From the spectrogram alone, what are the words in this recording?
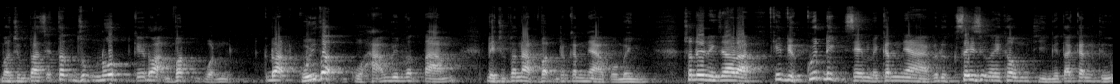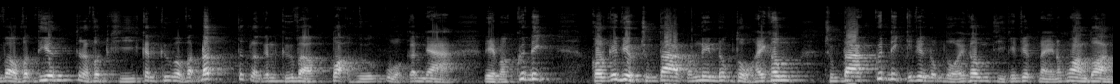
mà chúng ta sẽ tận dụng nốt cái đoạn vận của đoạn cuối vận của hạ nguyên vận 8 để chúng ta nạp vận cho căn nhà của mình. Cho nên thành ra là cái việc quyết định xem cái căn nhà có được xây dựng hay không thì người ta căn cứ vào vận thiên, tức là vận khí, căn cứ vào vận đất, tức là căn cứ vào tọa hướng của căn nhà để mà quyết định. Còn cái việc chúng ta có nên động thổ hay không, chúng ta quyết định cái việc động thổ hay không thì cái việc này nó hoàn toàn,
